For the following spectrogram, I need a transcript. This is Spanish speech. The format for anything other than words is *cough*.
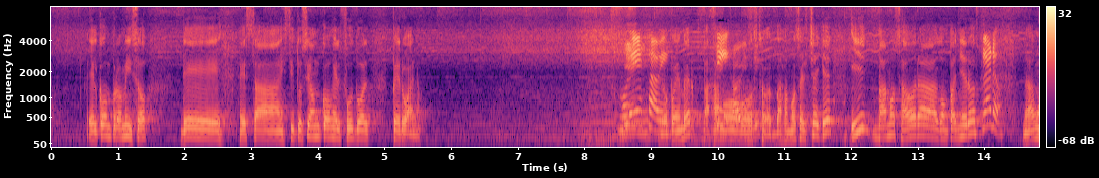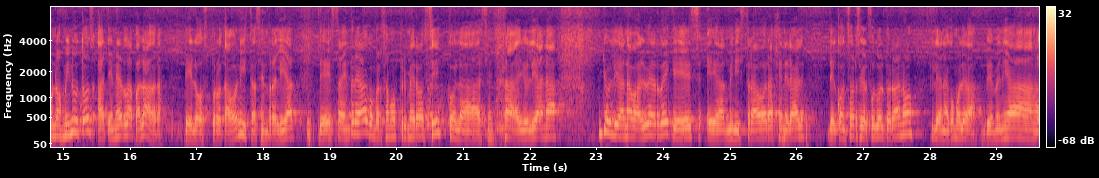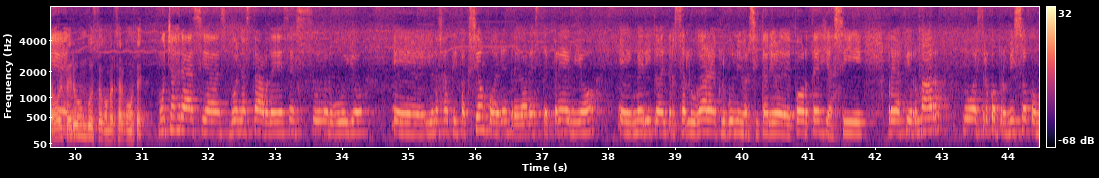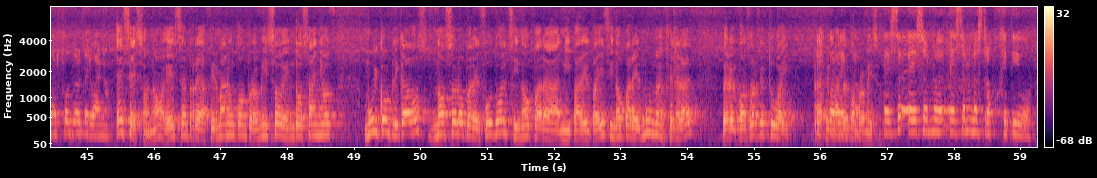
el compromiso de esta institución con el fútbol peruano. Muy bien, Javi. Lo pueden ver, bajamos, bajamos el cheque y vamos ahora, compañeros, claro. Me dan unos minutos a tener la palabra de los protagonistas en realidad de esta entrega. Conversamos primero, sí, con la señora Juliana Juliana Valverde, que es eh, administradora general del Consorcio del Fútbol Peruano. Juliana, ¿cómo le va? Bienvenida a Gol Perú, un gusto conversar con usted. Muchas gracias, buenas tardes, es un orgullo eh, y una satisfacción poder entregar este premio. Eh, mérito del tercer lugar al Club Universitario de Deportes y así reafirmar nuestro compromiso con el fútbol peruano. Es eso, ¿no? Es reafirmar un compromiso en dos años muy complicados, no solo para el fútbol, sino para, ni para el país, sino para el mundo en general, pero el consorcio estuvo ahí, reafirmando el compromiso. Eso, eso, es nuestro objetivo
